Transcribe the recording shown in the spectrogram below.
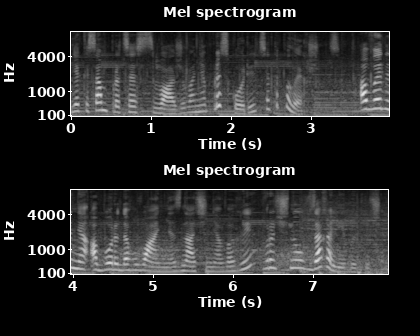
як і сам процес зважування, прискорюється та полегшується. А введення або редагування значення ваги вручну взагалі виключено.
